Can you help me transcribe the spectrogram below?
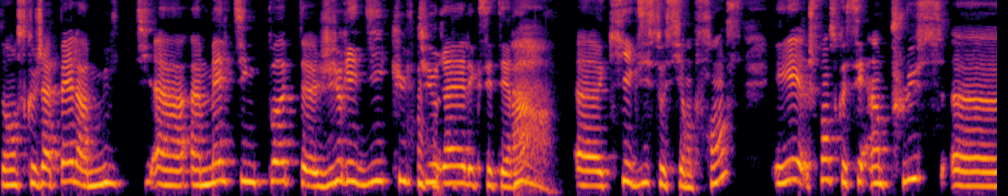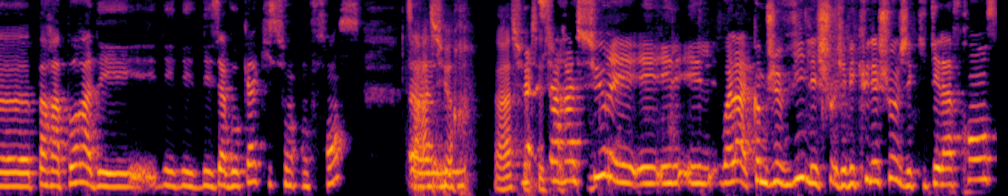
dans ce que j'appelle un, multi, un, melting pot juridique, culturel, etc., euh, qui existe aussi en France. Et je pense que c'est un plus euh, par rapport à des, des, des, avocats qui sont en France. Ça rassure. Euh, ça rassure, ça rassure et, et, et, et, voilà, comme je vis les choses, j'ai vécu les choses, j'ai quitté la France,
